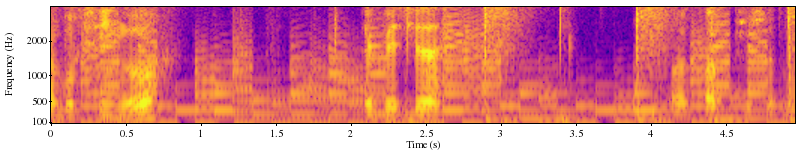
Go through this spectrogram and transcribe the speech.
unboxingu. Jak wiecie, o, kot przyszedł.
